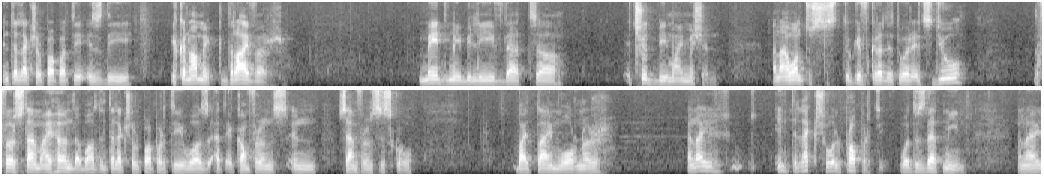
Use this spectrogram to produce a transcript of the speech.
intellectual property is the economic driver made me believe that uh, it should be my mission. And I want to, to give credit where it's due. The first time I heard about intellectual property was at a conference in San Francisco by Time Warner. And I, intellectual property, what does that mean? And I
